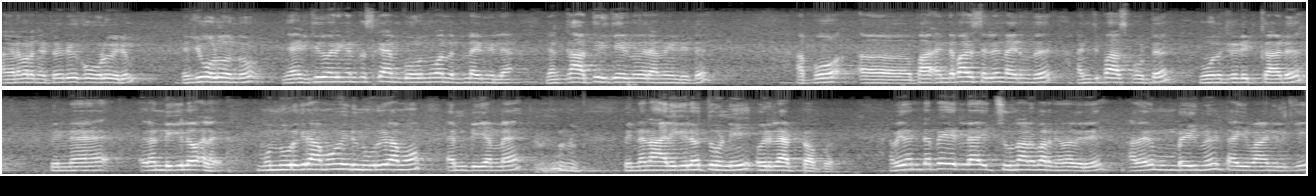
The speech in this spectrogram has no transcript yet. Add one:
അങ്ങനെ പറഞ്ഞിട്ട് ഒരു കോൾ വരും. എനിക്ക് കോൾ വന്നു. ഞാൻ എനിക്കിതുവരെ ഇങ്ങനത്തെ സ്കാം കോളൊന്നും വന്നിട്ടുണ്ടായിരുന്നില്ല. ഞാൻ കാത്തിരിക്കുകയായിരുന്നു വരാൻ വേണ്ടിയിട്ട്. അപ്പോൾ എന്റെ പാഴ്സലിൽ ഉണ്ടായിരുന്നത് അഞ്ച് പാസ്പോർട്ട് മൂന്ന് ക്രെഡിറ്റ് കാർഡ് പിന്നെ രണ്ട് കിലോ അല്ല മുന്നൂറ് ഗ്രാമോ ഇരുന്നൂറ് ഗ്രാമോ എം ഡി എം എ പിന്നെ നാല് കിലോ തുണി ഒരു ലാപ്ടോപ്പ് അപ്പോൾ ഇതെന്റെ പേരിൽ അയച്ചു എന്നാണ് പറഞ്ഞത് അവർ അതായത് മുംബൈയിൽ നിന്ന് ടൈവാനിലേക്ക്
